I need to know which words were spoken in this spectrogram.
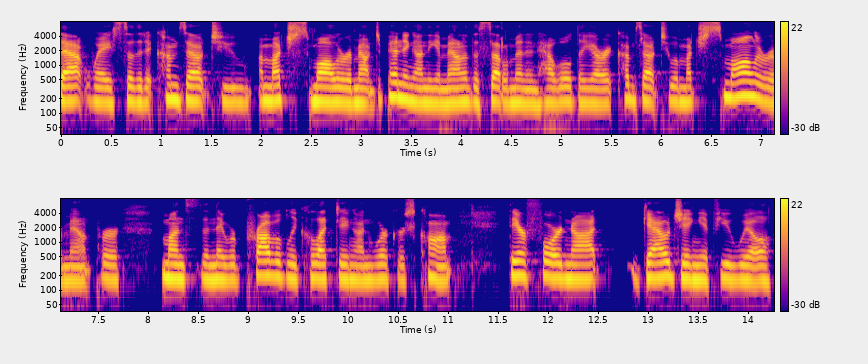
that way so that it comes out to a much smaller amount, depending on the amount of the settlement and how old they are. It comes out to a much smaller amount per month than they were probably collecting on workers' comp, therefore, not gouging, if you will,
